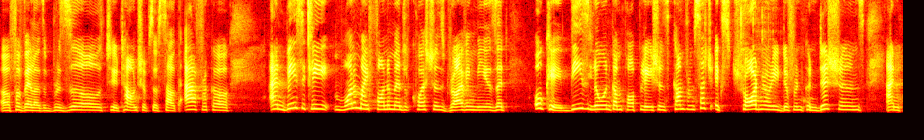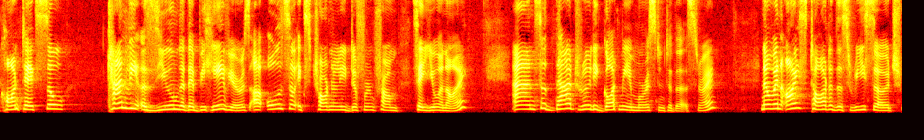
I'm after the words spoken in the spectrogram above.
uh, favelas of Brazil, to townships of South Africa. And basically, one of my fundamental questions driving me is that, okay, these low-income populations come from such extraordinary different conditions and contexts, so can we assume that their behaviors are also extraordinarily different from, say, you and I? And so that really got me immersed into this, right? Now, when I started this research,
